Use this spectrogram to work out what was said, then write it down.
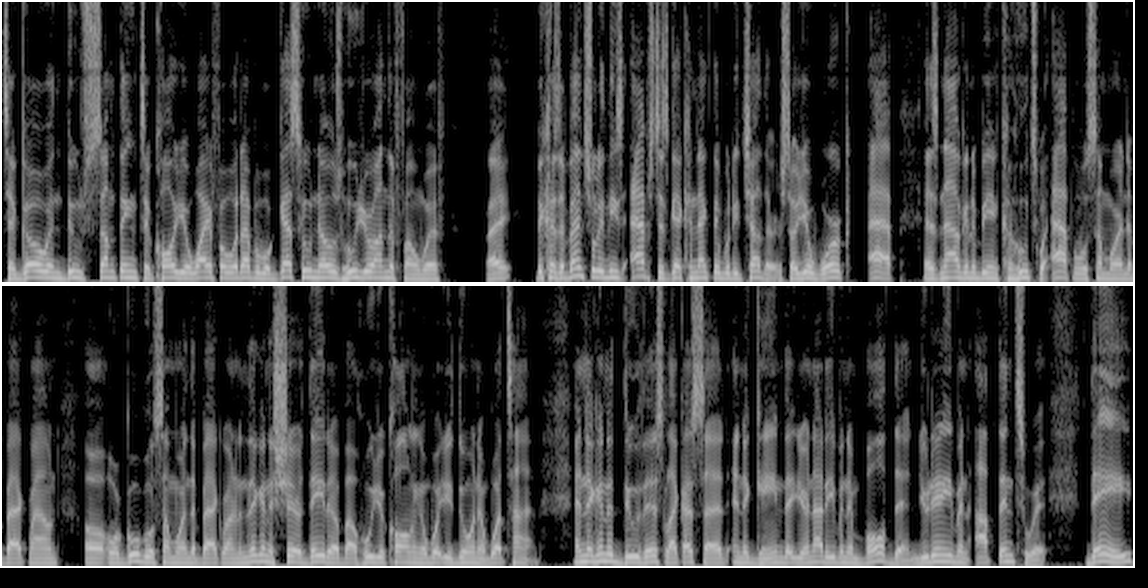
to go and do something to call your wife or whatever, well, guess who knows who you're on the phone with, right? Because eventually these apps just get connected with each other. So your work app is now going to be in cahoots with Apple somewhere in the background uh, or Google somewhere in the background. And they're going to share data about who you're calling and what you're doing at what time. And they're going to do this, like I said, in a game that you're not even involved in. You didn't even opt into it. They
